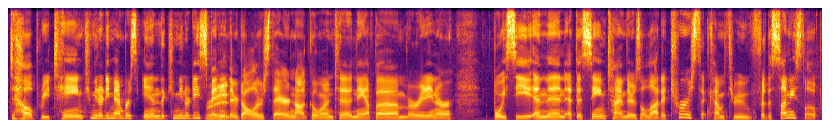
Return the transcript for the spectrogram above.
to help retain community members in the community, spending Right. their dollars there, not going to Nampa, Meridian, or Boise. And then at the same time, there's a lot of tourists that come through for the Sunny Slope.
